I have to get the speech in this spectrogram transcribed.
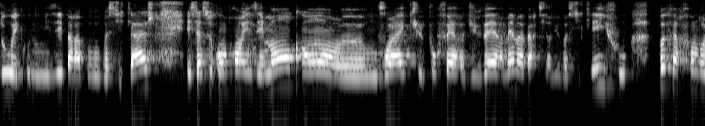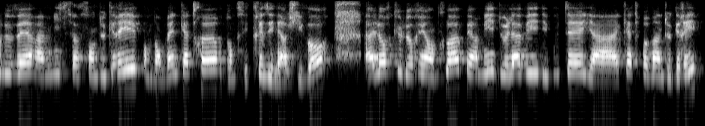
d'eau économisée par rapport au recyclage. Et ça se comprend aisément quand euh, on voit que pour faire du verre, même à partir du recyclé, il faut refaire fondre le verre à 1500 degrés pendant 24 heures, donc c'est très énergivore, alors que le réemploi permet de laver des bouteilles à 80 degrés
